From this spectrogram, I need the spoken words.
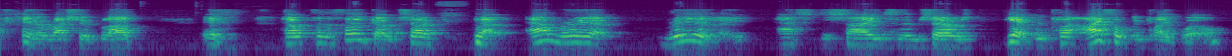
in a rush of blood, helped for the third goal. So, you know, Almeria really has to say to themselves, yeah, we play, I thought we played well,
